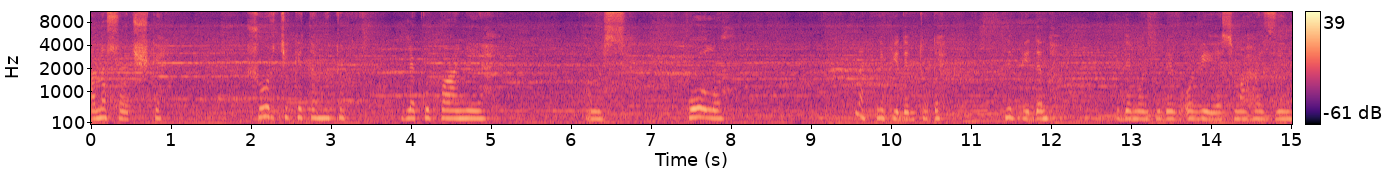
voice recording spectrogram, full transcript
А носочки, шортики там ото для купання. Ось поло. Не, не підемо туди. Не підемо. Підемо туди в Овіяс магазин.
